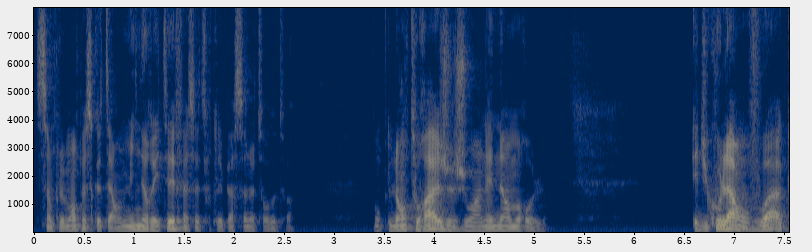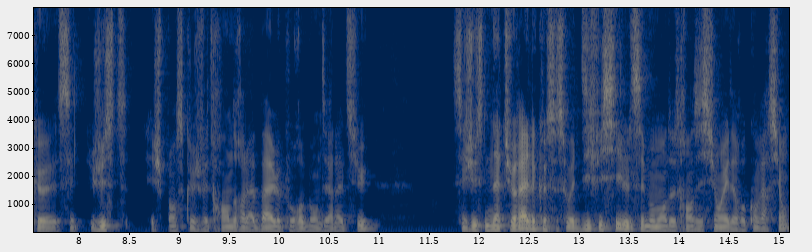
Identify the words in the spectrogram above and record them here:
Simplement parce que tu es en minorité face à toutes les personnes autour de toi? Donc l'entourage joue un énorme rôle. Et du coup, là, on voit que c'est juste, et je pense que je vais te rendre la balle pour rebondir là-dessus, c'est juste naturel que ce soit difficile ces moments de transition et de reconversion,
